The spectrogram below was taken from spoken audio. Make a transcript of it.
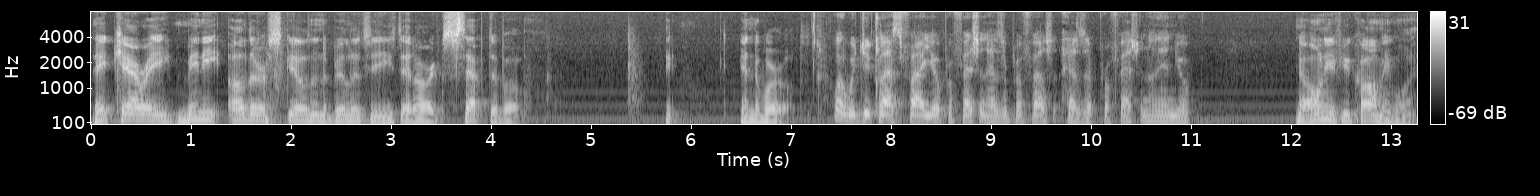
they carry many other skills and abilities that are acceptable in the world. Well, would you classify your profession as a professor as a professional in your? No, only if you call me one.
